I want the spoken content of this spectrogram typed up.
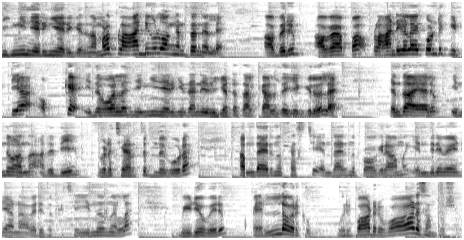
തിങ്ങി ഞെരുങ്ങിയായിരിക്കുന്നത് നമ്മുടെ പ്ലാന്റുകളും അങ്ങനെ തന്നെയല്ലേ? അവരും അവ അപ്പം പ്ലാന്റുകളെ കൊണ്ട് കിട്ടിയ ഒക്കെ ഇതുപോലെ ഞെങ്ങി ഞെരുങ്ങി തന്നെ ഇരിക്കട്ടെ തൽക്കാലത്തേക്കെങ്കിലും അല്ലേ? എന്തായാലും ഇന്ന് വന്ന അതിഥിയെ ഇവിടെ ചേർത്തിട്ടുണ്ട് കൂടെ. എന്തായിരുന്നു ഫസ്റ്റ് എന്തായിരുന്നു പ്രോഗ്രാം എന്തിനു വേണ്ടിയാണ് അവർ അവരിതൊക്കെ ചെയ്യുന്നതെന്നുള്ള വീഡിയോ വരും. അപ്പോൾ എല്ലാവർക്കും ഒരുപാട് ഒരുപാട് സന്തോഷം.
